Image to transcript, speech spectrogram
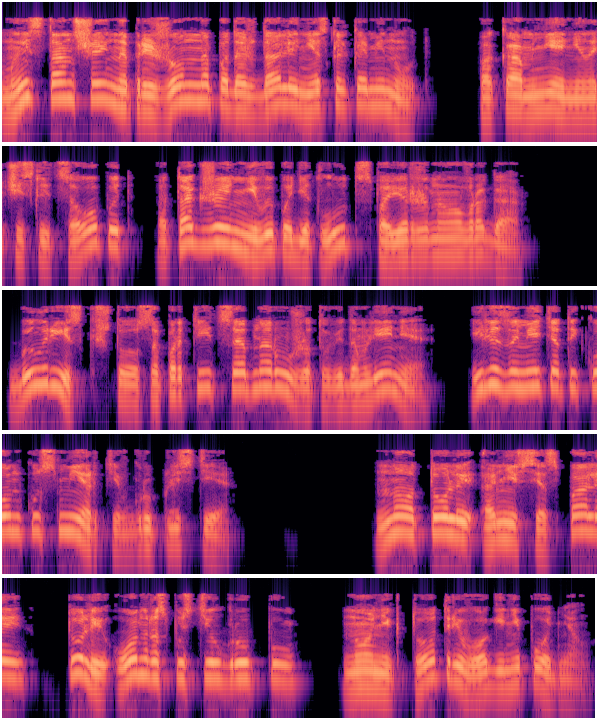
Мы с Таншей напряженно подождали несколько минут, пока мне не начислится опыт, а также не выпадет лут с поверженного врага. Был риск, что сопартийцы обнаружат уведомление или заметят иконку смерти в групп-листе. Но то ли они все спали, то ли он распустил группу, но никто тревоги не поднял.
